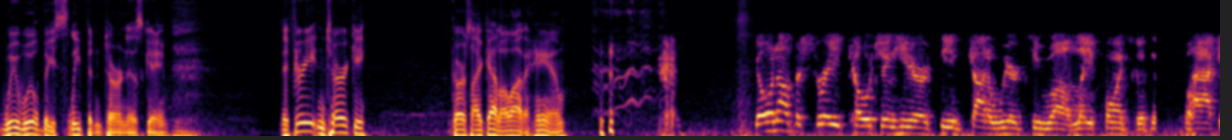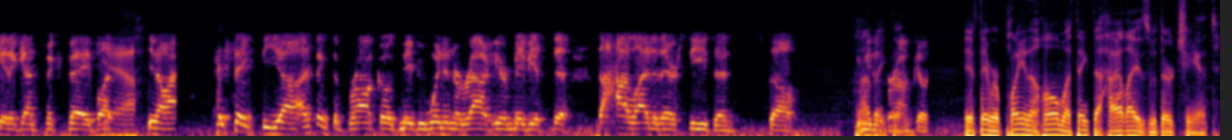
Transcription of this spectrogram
we will be sleeping during this game. if you're eating turkey, of course, I got a lot of ham. Going off a straight coaching here, it seems kind of weird to uh, lay points with Hackett against McVay, but Yeah. you know, I, I think the uh, I think the Broncos maybe winning a route here. Maybe it's the the highlight of their season. So give me the think that- Broncos. If they were playing at home, I think the highlight is with their chant.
